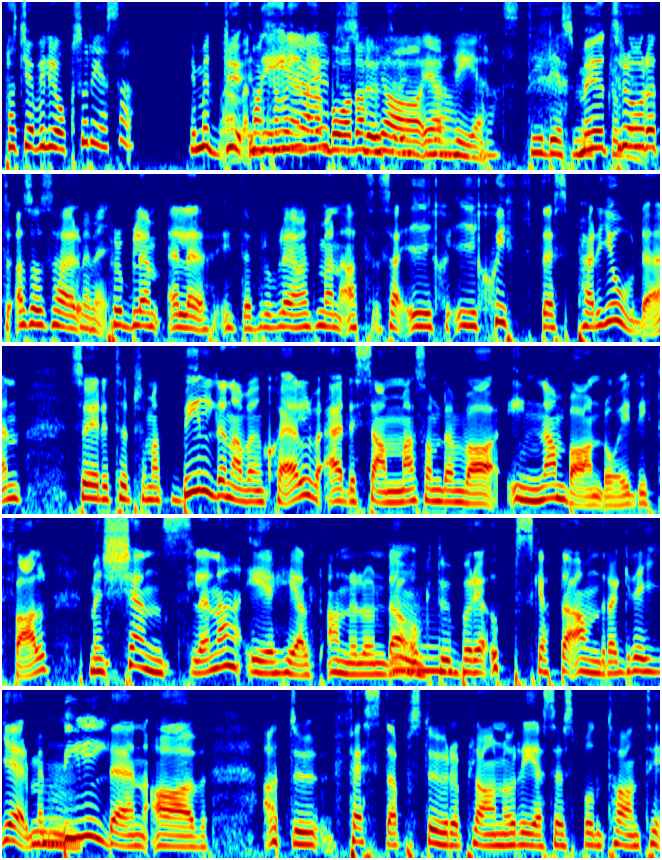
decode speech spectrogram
Fast jag vill ju också resa. Ja men du, man det kan göra båda? Ja, jag vet. Det är det som Men är jag tror att, alltså så här, problem, eller inte problemet men att så här, i, i skiftesperioden så är det typ som att bilden av en själv är detsamma som den var innan barn då i ditt fall. Men känslorna är helt annorlunda Mm. och du börjar uppskatta andra grejer. Men Mm. bilden av att du festar på Stureplan och reser spontant till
